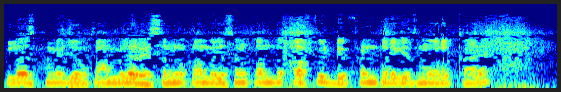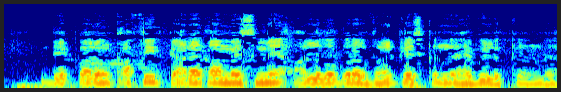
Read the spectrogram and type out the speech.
प्लस में जो काम मिला, रेशम का काम, रेशम काम तो काफ़ी डिफरेंट तरीके से हो रखा है। देख पा रहा हूँ, काफ़ी प्यारा काम है इसमें। ऑल ओवर पूरा वर्क है इसके अंदर हैवी लुक के अंदर।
